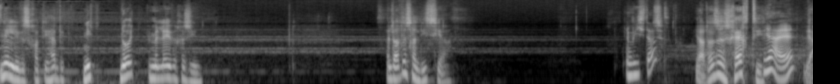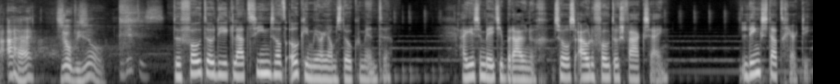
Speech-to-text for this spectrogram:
Nee, lieve schat, die heb ik niet, nooit in mijn leven gezien. En dat is Alicia. En wie is dat? Ja, dat is Gertie. Ja, hè? Ja, hè? Sowieso. De foto die ik laat zien zat ook in Mirjams documenten. Hij is een beetje bruinig, zoals oude foto's vaak zijn. Links staat Gertie,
